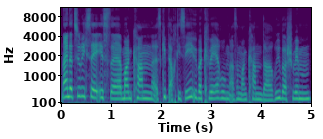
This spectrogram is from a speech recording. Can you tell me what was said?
nein, der Zürichsee ist, äh, man kann, es gibt auch die Seeüberquerung, also man kann da rüber schwimmen.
